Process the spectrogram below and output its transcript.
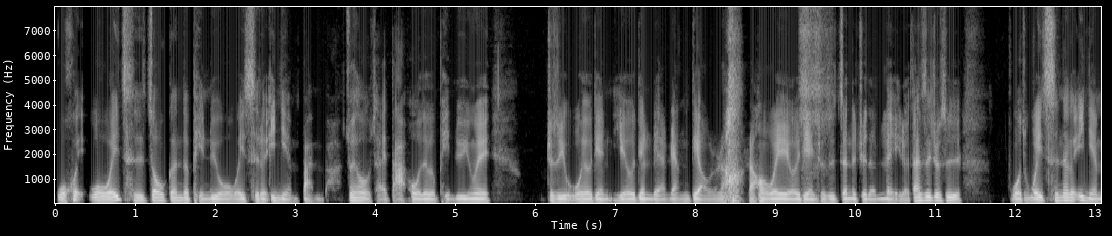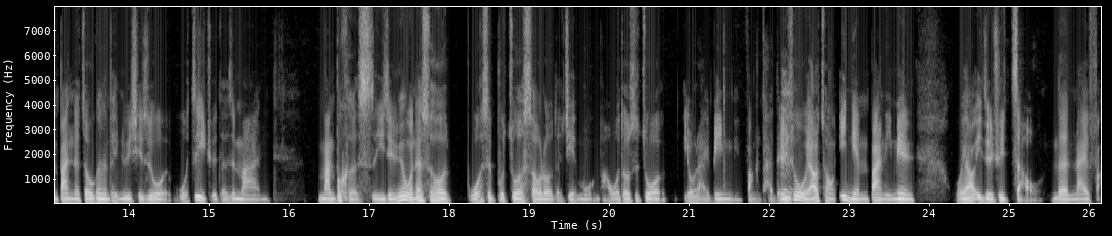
我会我维持周更的频率，我维持了一年半吧，最后才打破这个频率，因为就是我有点也有点凉凉掉了，然后然后我也有一点就是真的觉得累了，但是就是。我维持那个一年半的周更的频率，其实我我自己觉得是蛮蛮不可思议的，因为我那时候我是不做 solo 的节目嘛，我都是做有来宾访谈，等于说我要从一年半里面，我要一直去找人来访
